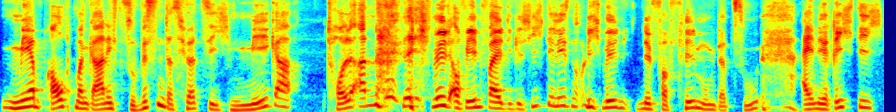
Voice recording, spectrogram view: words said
Mehr braucht man gar nicht zu wissen. Das hört sich mega toll an. Ich will auf jeden Fall die Geschichte lesen und ich will eine Verfilmung dazu. Eine richtig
